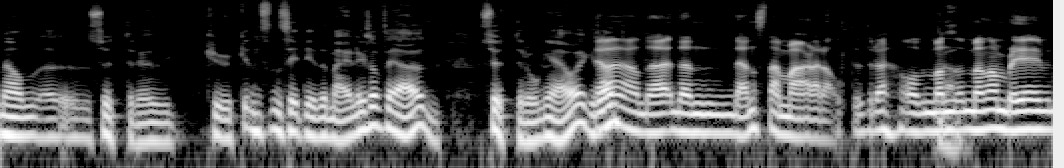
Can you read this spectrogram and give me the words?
med han uh, sutrekuken som sitter inni meg, liksom. For jeg er jo sutreunge, jeg òg, ikke Ja, ja det, den, den stemma er der alltid, tror jeg. Og, men, men han blir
